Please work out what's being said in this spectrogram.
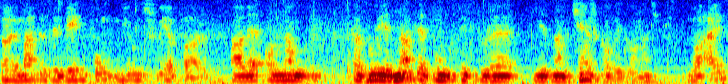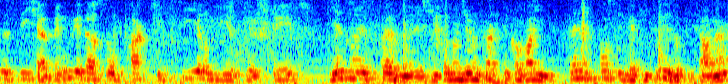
sondern er macht es in den Punkten, die uns schwerfallen. ale On nam wskazuje na te punkty, które jest nam ciężko wykonać. Nur eins ist sicher, wenn wir das so praktizieren, wie es hier steht, Jedno jest pewne, jeśli to będziemy praktykowali w ten sposób, w jaki tu jest opisane,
